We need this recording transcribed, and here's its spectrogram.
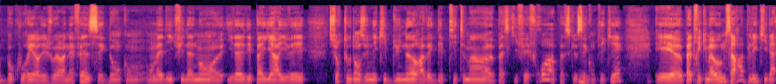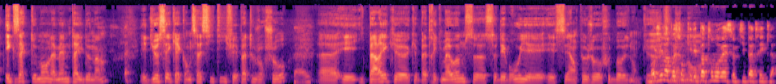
beaucoup rire les joueurs NFL, c'est que donc on, a dit que finalement il n'allait pas y arriver, surtout dans une équipe du Nord avec des petites mains parce qu'il fait froid, parce que c'est mm. compliqué. Et Patrick Mahomes a rappelé qu'il a exactement la même taille de main. Et Dieu sait qu'à Kansas City, il fait pas toujours chaud. Bah euh, et il paraît que, que Patrick Mahomes se, débrouille et, c'est un peu joué au football. Donc, Moi, j'ai euh, l'impression qu'il n'est pas trop mauvais, ce petit Patrick là.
